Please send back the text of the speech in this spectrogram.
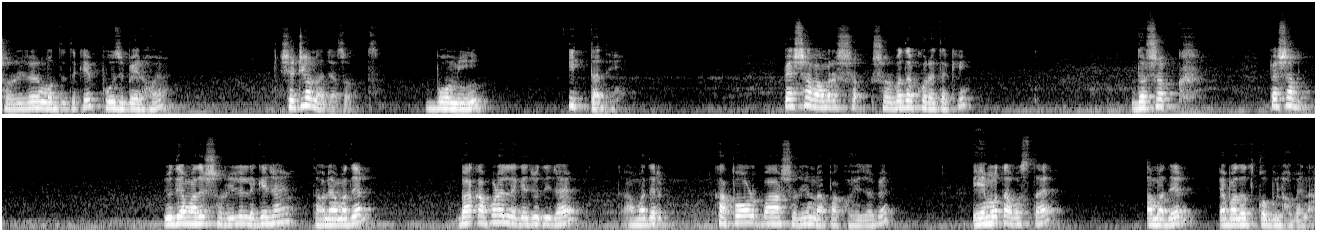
শরীরের মধ্যে থেকে পুজ বের হয়, সেটিও নাজাসত, বমি ইত্যাদি। পেশাব আমরা সর্বদা করে থাকি। দর্শক, পেশাব যদি আমাদের শরীরে লেগে যায়, তাহলে আমাদের বা কাপড়ে লেগে যদি যায় আমাদের কাপড় বা শরীর নাপাক হয়ে যাবে। এই মতো অবস্থায় আমাদের এবাদত কবুল হবে না।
